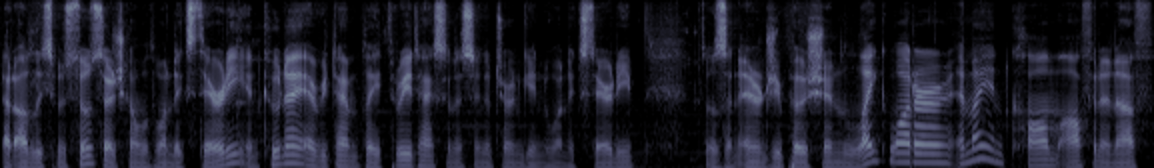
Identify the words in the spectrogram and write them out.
That oddly smooth stone surge come with one dexterity. And Kunai, every time play three attacks in a single turn, gain one dexterity. So it's an energy potion. Like water. Am I in calm often enough?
